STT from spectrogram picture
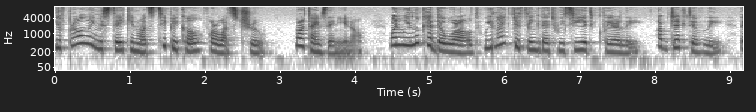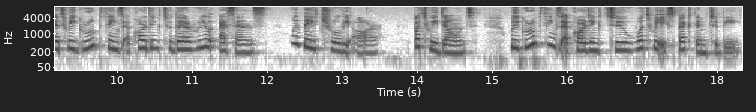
you've probably mistaken what's typical for what's true, more times than you know. When we look at the world, we like to think that we see it clearly, objectively, that we group things according to their real essence, what they truly are. But we don't. We group things according to what we expect them to be.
